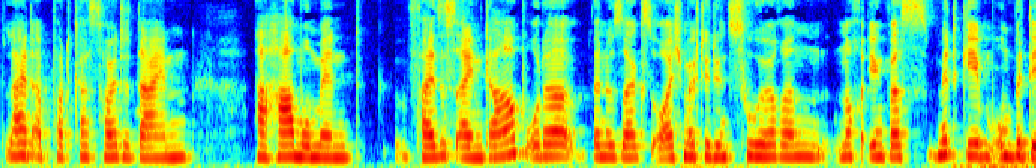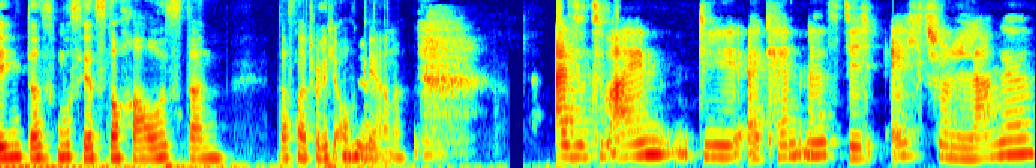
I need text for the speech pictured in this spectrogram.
Light Up Podcast heute dein Aha-Moment falls es einen gab oder wenn du sagst, oh, ich möchte den Zuhörern noch irgendwas mitgeben, unbedingt, das muss jetzt noch raus, dann das natürlich auch ja. gerne. Also zum einen die Erkenntnis, die ich echt schon lange,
